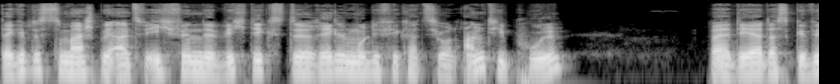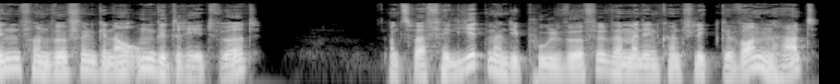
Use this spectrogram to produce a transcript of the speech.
Da gibt es zum Beispiel als, wie ich finde, wichtigste Regelmodifikation Antipool, bei der das Gewinnen von Würfeln genau umgedreht wird. Und zwar verliert man die Poolwürfel, wenn man den Konflikt gewonnen hat,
